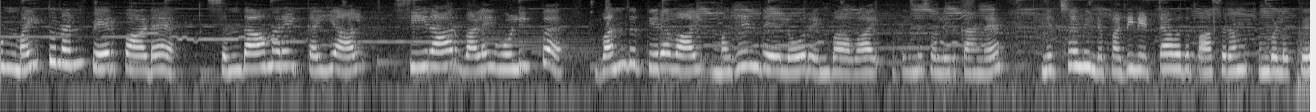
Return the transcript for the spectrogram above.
உன் மைத்துனன் பேர்பாட செந்தாமரை கையால் சீரார் வளை ஒழிப்ப வந்து திறவாய் மகிழ்ந்தேலோர் எம்பாவாய் அப்படின்னு சொல்லியிருக்காங்க. நிச்சயம் இந்த பதினெட்டாவது பாசுரம் உங்களுக்கு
